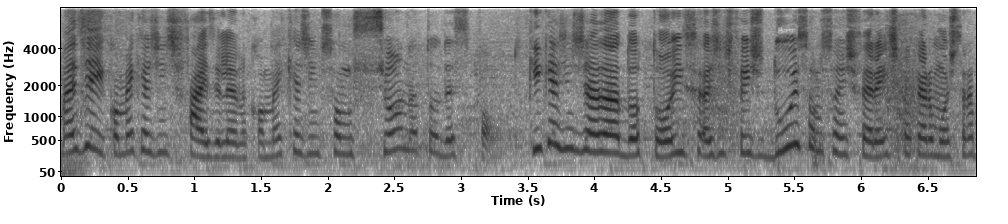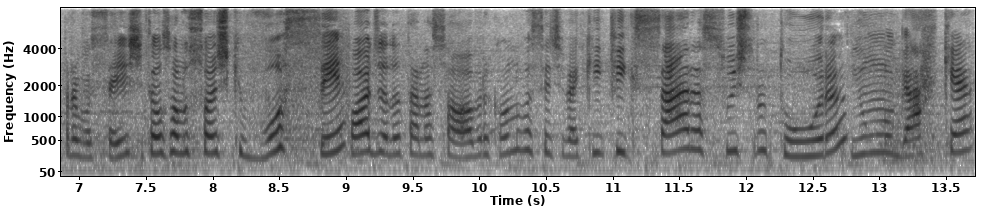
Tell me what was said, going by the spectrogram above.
Mas e aí, como é que a gente faz, Helena? Como é que a gente soluciona todo esse ponto? O que, que a gente já adotou? Isso, a gente fez duas soluções diferentes que eu quero mostrar pra vocês. São soluções que você pode adotar na sua obra quando você tiver que fixar a sua estrutura em um lugar que é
